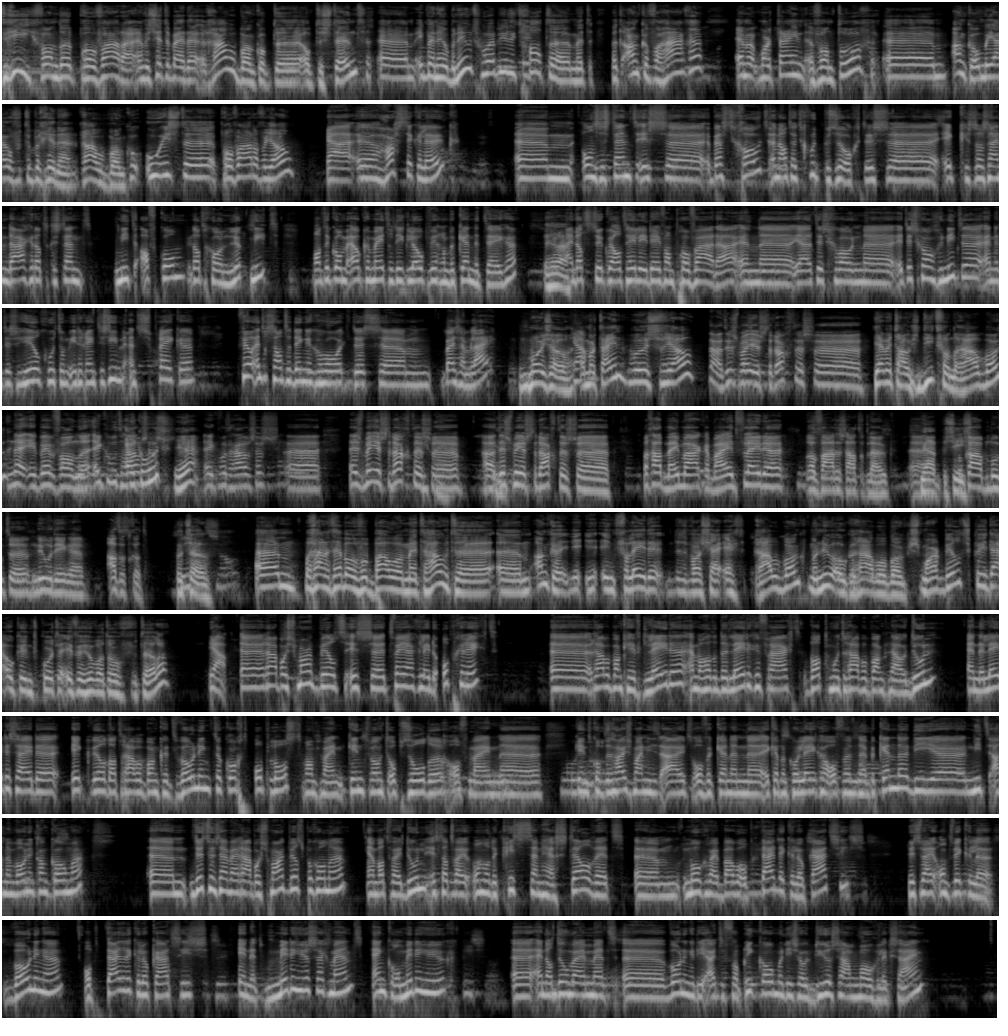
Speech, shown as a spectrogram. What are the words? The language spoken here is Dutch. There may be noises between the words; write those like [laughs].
3 van de Provada. En we zitten bij de Rabobank op de, op de stand. Ehm, ik ben heel benieuwd. Hoe hebben jullie het gehad uh, met, met Anke Verhagen en met Martijn van Toor? Um, Anke, om bij jou over te beginnen. Rabobank, hoe is de Provada voor jou? Ja, uh, hartstikke leuk. Um, onze stand is uh, best groot en altijd goed bezocht. Dus ik, er zijn dagen dat ik de stand niet afkom. Dat gewoon lukt niet. Want ik kom elke meter die ik loop weer een bekende tegen. Ja. En dat is natuurlijk wel het hele idee van Provada. En uh, ja, het is, gewoon, uh, het is gewoon genieten. En het is heel goed om iedereen te zien en te spreken. Veel interessante dingen gehoord. Dus um, wij zijn blij. Mooi zo. Ja. En Martijn, hoe is het voor jou? Nou, het is mijn eerste dag. Dus, uh... Jij bent trouwens niet van de Rabobank? Nee, ik ben van uh, Eekwood Houses. Ja. Eekwood Houses. dit is mijn eerste dag. Dus, oh, dit is mijn eerste dag. Dus we gaan het meemaken. Maar in het verleden, Provada is altijd leuk. ja, precies. Elkaar moeten, nieuwe dingen. Altijd goed. Goed zo. Um, we gaan het hebben over bouwen met hout. Uh, um, Anke, in het verleden was jij echt Rabobank, maar nu ook Rabobank Smart Builds. Kun je daar ook in het kort even heel wat over vertellen? Ja, uh, Rabo Smart Builds is uh, twee jaar geleden opgericht. Rabobank heeft leden en we hadden de leden gevraagd: wat moet Rabobank nou doen? En de leden zeiden: ik wil dat Rabobank het woningtekort oplost, want mijn kind woont op zolder of mijn kind komt het huis maar niet uit of ik ken een, ik heb een collega of een bekende die niet aan een woning kan komen. Um, dus toen zijn wij Rabo Smart Builds begonnen. En wat wij doen is dat wij onder de crisis- en herstelwet um, mogen wij bouwen op tijdelijke locaties. Dus wij ontwikkelen woningen op tijdelijke locaties in het middenhuursegment, enkel middenhuur. Uh, en dat doen wij met uh, woningen die uit de fabriek komen, die zo duurzaam mogelijk zijn.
